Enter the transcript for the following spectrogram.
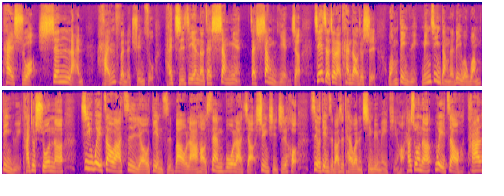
他还说深蓝。韩粉的群组还直接呢在上面在上演着，接着就来看到就是王定宇，民进党的立委王定宇，他就说呢，继伪造啊自由电子报啦哈，散播啦假讯息之后，自由电子报是台湾的青绿媒体哈，他说呢伪造他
